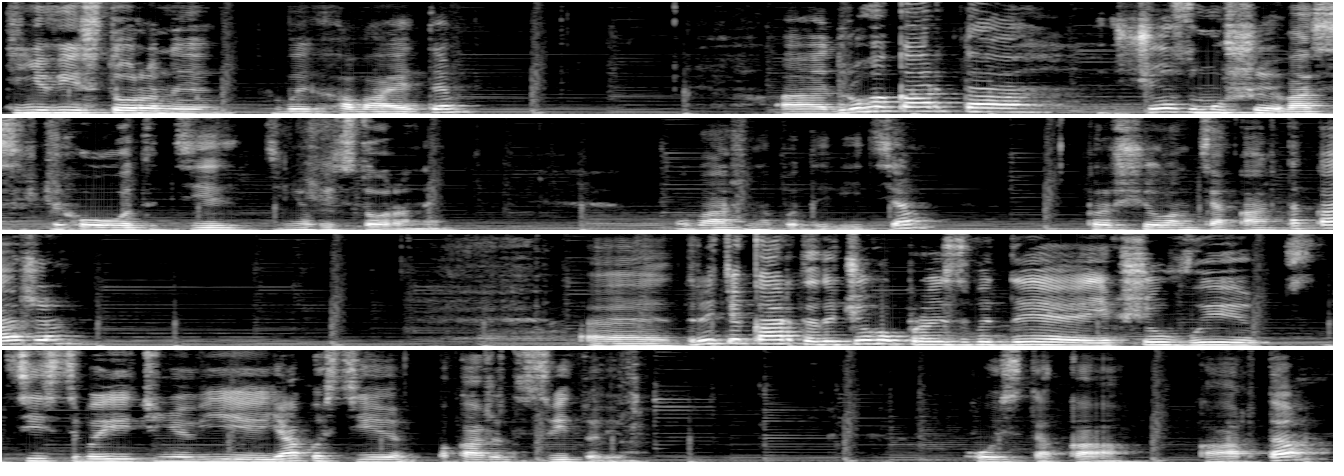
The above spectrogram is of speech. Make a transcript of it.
тіньові сторони ви ховаєте. Друга карта, що змушує вас приховувати ці тіньові сторони? Уважно подивіться, про що вам ця карта каже. Е, Третя карта, до чого призведе, якщо ви ці свої тіньові якості покажете світові. Ось така карта.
